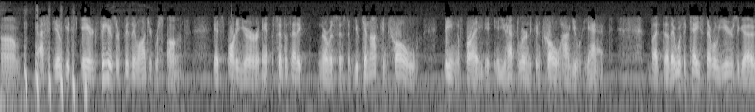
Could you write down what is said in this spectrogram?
Um, I still get scared. Fear's a physiologic response. It's part of your eh, sympathetic nervous system. You cannot control being afraid. It, you have to learn to control how you react. But uh, there was a case several years ago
